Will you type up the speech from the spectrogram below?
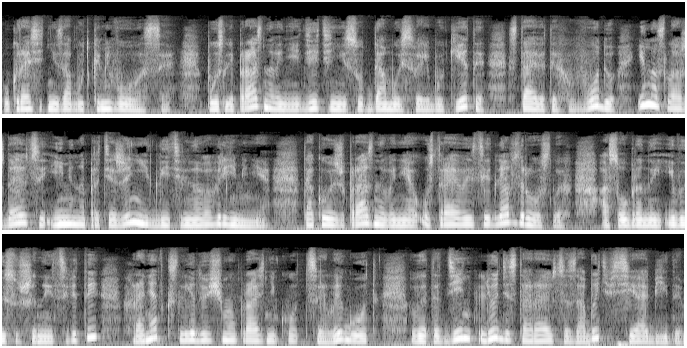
украсить незабудками волосы. После празднования дети несут домой свои букеты, ставят их в воду и наслаждаются ими на протяжении длительного времени. Такое же празднование устраивается и для взрослых, а собранные и высушенные цветы хранят к следующему празднику целый год. В этот день люди стараются забыть все обиды.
